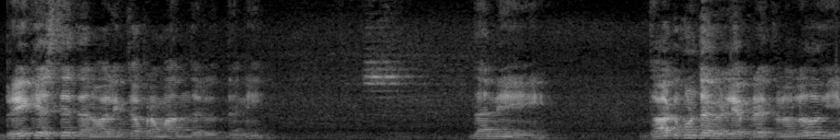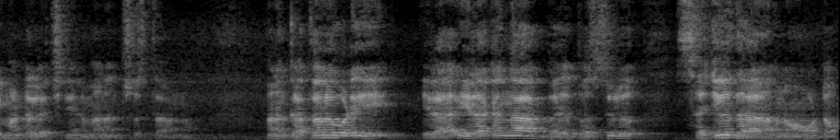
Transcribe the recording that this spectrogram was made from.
బ్రేక్ వేస్తే దానివల్ల ఇంకా ప్రమాదం జరుగుతుందని దాన్ని దాటుకుంటూ వెళ్ళే ప్రయత్నంలో ఈ మంటలు వచ్చినాయని మనం చూస్తూ ఉన్నాం. మనం గతంలో కూడా ఇలా ఈ రకంగా బస్సులు సజీవ దహనం అవటం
